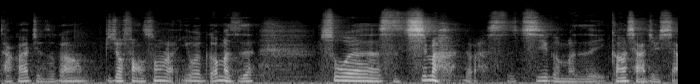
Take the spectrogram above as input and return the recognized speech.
大家就是讲比较放松了，因为搿物事所谓士气嘛，对伐？士气搿物事刚写就写，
